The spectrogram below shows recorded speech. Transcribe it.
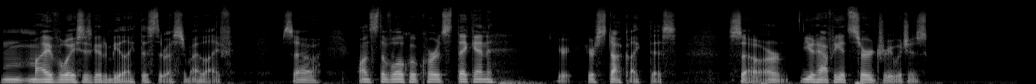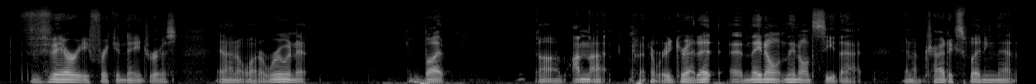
my voice is going to be like this the rest of my life. So once the vocal cords thicken, you're you're stuck like this. So or you'd have to get surgery, which is very freaking dangerous, and I don't want to ruin it. But um, I'm not gonna regret it, and they don't they don't see that. And I've tried explaining that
